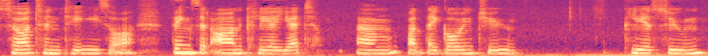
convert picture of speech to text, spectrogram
uncertainties or things that aren't clear yet um, but they're going to clear soon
